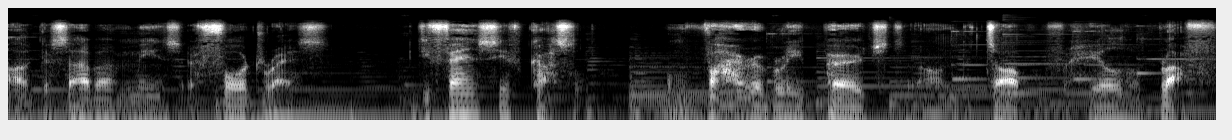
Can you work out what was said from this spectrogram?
Alcazaba means a fortress, defensive castle, invariably perched on the top of a hill or bluff.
